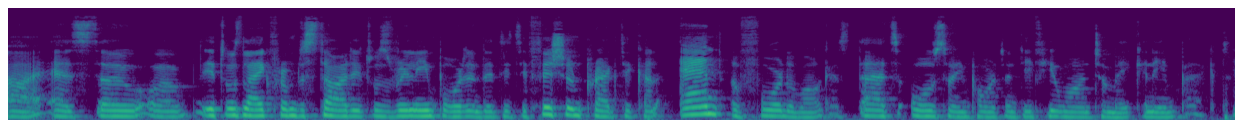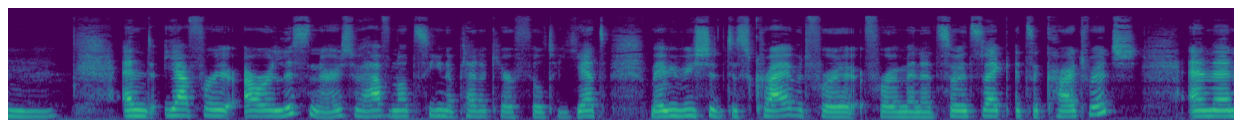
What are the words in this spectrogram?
Uh, as so uh, it was like from the start it was really important that it's efficient practical and affordable because that's also important if you want to make an impact. Mm. and yeah for our listeners who have not seen a Planetcare filter yet maybe we should describe it for for a minute. So it's like it's a cartridge and then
